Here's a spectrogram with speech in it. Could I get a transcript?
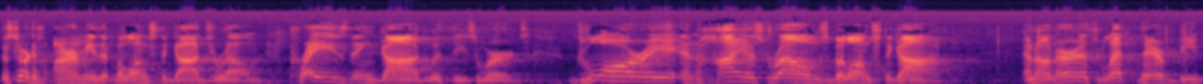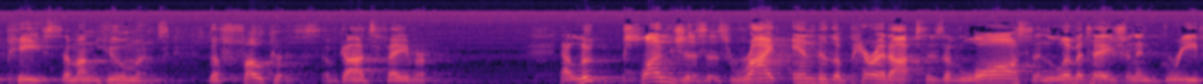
the sort of army that belongs to God's realm, praising God with these words Glory in highest realms belongs to God, and on earth let there be peace among humans, the focus of God's favor. Now, Luke plunges us right into the paradoxes of loss and limitation and grief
